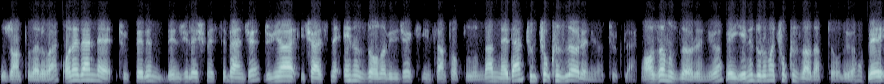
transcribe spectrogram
uzantıları var. O nedenle Türklerin denizcileşmesi bence dünya içerisinde en hızlı olabilecek insan topluluğundan. Neden? Çünkü çok hızlı öğreniyor Türkler. Muazzam hızlı öğreniyor ve yeni duruma çok hızlı adapte oluyor. Ve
